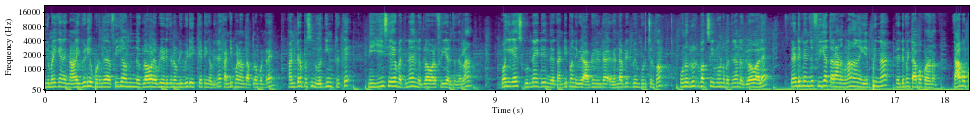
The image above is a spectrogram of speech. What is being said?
இது மணிக்கு எனக்கு நாளைக்கு வீடியோ போடுங்க. ஃப்ரீயாக வந்து இந்த குளோவால் எப்படி எடுக்கணும் அப்படி வீடியோ கேட்டிங்க அப்படின்னா கண்டிப்பாக நான் வந்து அப்லோட் பண்ணுறேன் ஹண்ட்ரட் பர்சன்ட் ஒர்க்கிங் ட்ரிக்கு நீங்கள் ஈஸியாக பார்த்தீங்கன்னா இந்த குளோவால் ஃப்ரீயாக எடுத்துக்கலாம் ஓகே கேஸ் குட் நைட்டு இந்த கண்டிப்பாக இந்த வீடியோ அப்டேட் ரெண்டு ரெண்டு அப்டேட் போய் பிடிச்சிருக்கோம் ஒன்று லூட் பாக்ஸ் இன்னொன்று பார்த்தீங்கன்னா அந்த குளோவால் ரெண்டுமே வந்து ஃப்ரீயாக தரானுங்களா ஆனால் எப்படின்னா ரெண்டுமே டாப் அப் பண்ணணும். டாப் அப்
